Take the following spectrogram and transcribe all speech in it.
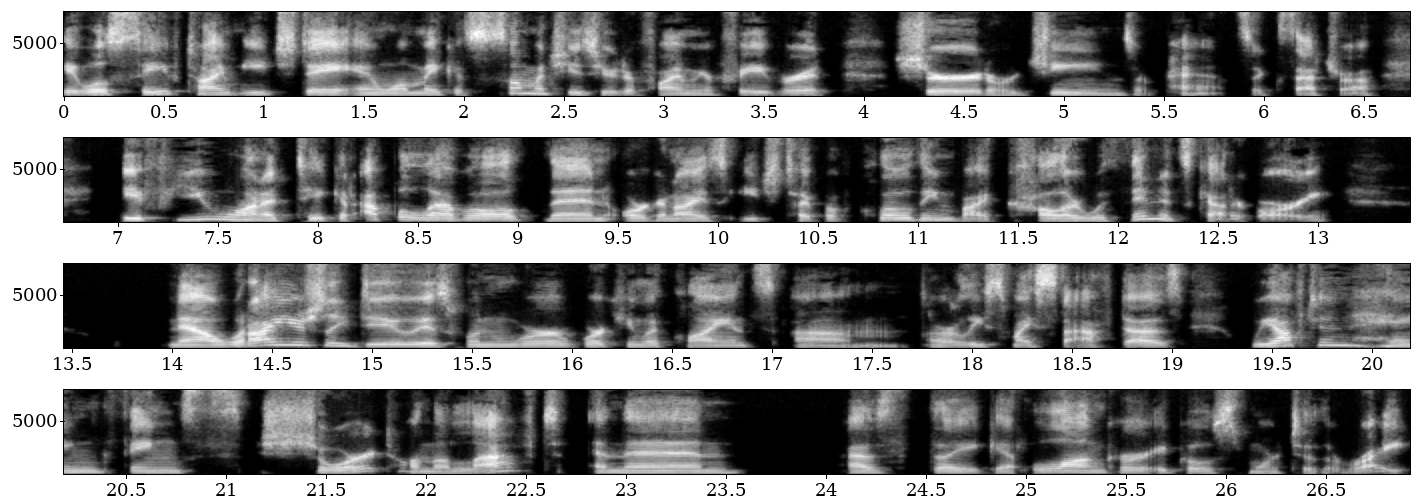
It will save time each day and will make it so much easier to find your favorite shirt or jeans or pants, etc. If you want to take it up a level, then organize each type of clothing by color within its category. Now, what I usually do is when we're working with clients, um, or at least my staff does, we often hang things short on the left, and then as they get longer, it goes more to the right.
